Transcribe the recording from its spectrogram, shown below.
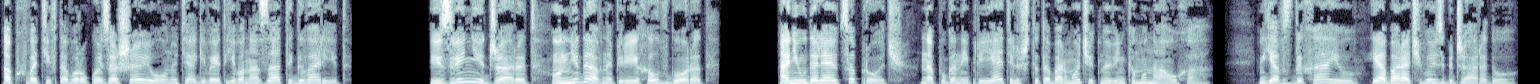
Обхватив того рукой за шею, он утягивает его назад и говорит. «Извини, Джаред, он недавно переехал в город». Они удаляются прочь. Напуганный приятель что-то бормочет новенькому на ухо. Я вздыхаю и оборачиваюсь к Джареду.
